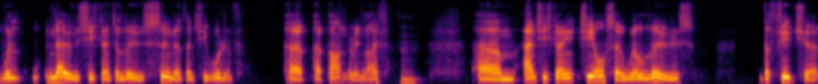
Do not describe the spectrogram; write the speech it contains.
will knows she's going to lose sooner than she would have her her partner in life, mm. um, and she's going. She also will lose the future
